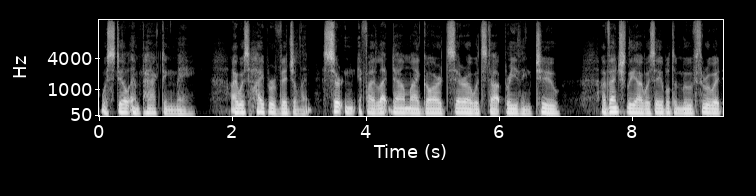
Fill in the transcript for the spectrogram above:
was still impacting me. I was hypervigilant, certain if I let down my guard, Sarah would stop breathing too. Eventually, I was able to move through it,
